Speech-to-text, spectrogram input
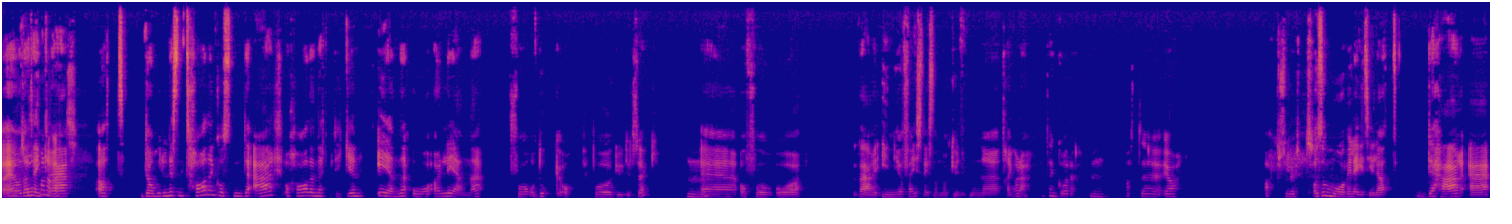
Jeg og da tenker jeg at da må du nesten ta den kosten det er å ha den nettbutikken ene og alene for å dukke opp på Google-søk, Mm. eh, og for å være in your face liksom, når kunden eh, trenger det. Jeg tenker også det. Mm. At, eh, ja, absolutt. Og så må vi legge til at det her er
